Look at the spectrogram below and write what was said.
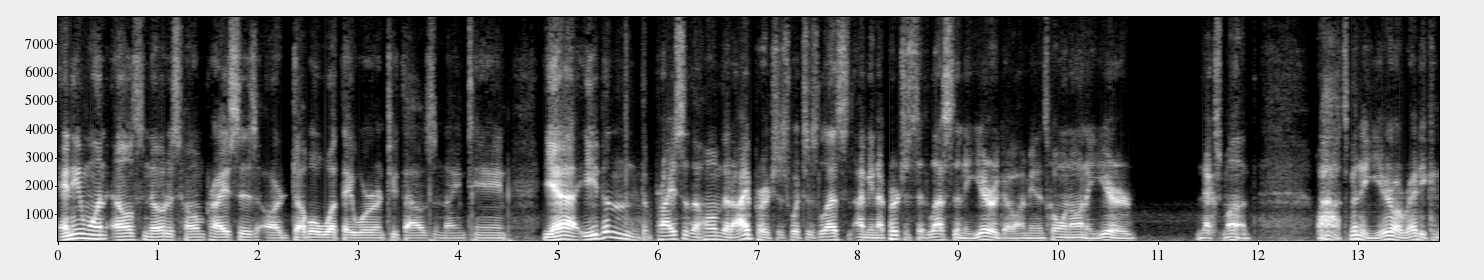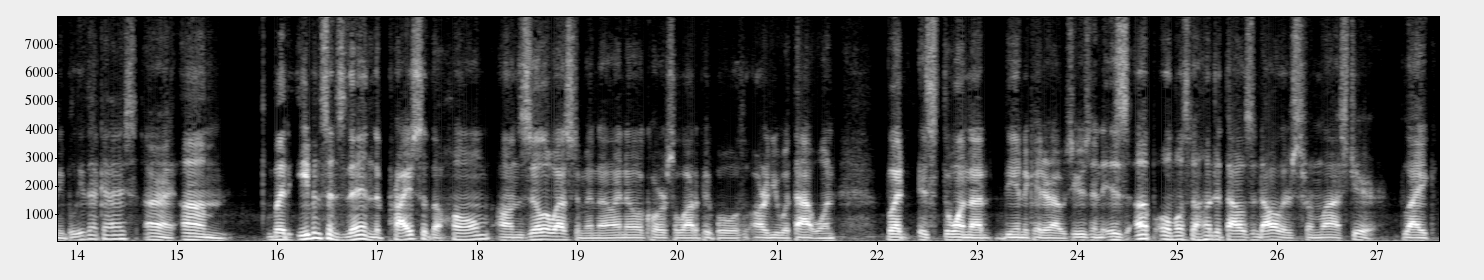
anyone else notice home prices are double what they were in 2019? Yeah, even the price of the home that I purchased, which is less, I mean, I purchased it less than a year ago. I mean, it's going on a year next month. Wow, it's been a year already. Can you believe that, guys? All right. Um, but even since then, the price of the home on Zillow estimate. Now, I know, of course, a lot of people will argue with that one, but it's the one that the indicator I was using is up almost a hundred thousand dollars from last year. Like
